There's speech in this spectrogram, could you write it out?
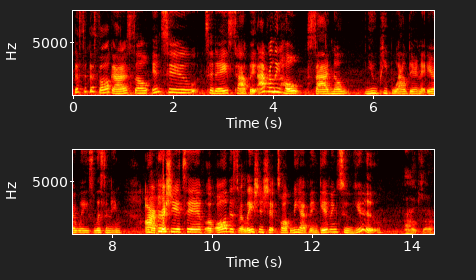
that's it. That's all, guys. So into today's topic, I really hope. Side note, you people out there in the airways listening are mm-hmm. appreciative of all this relationship talk we have been giving to you. I hope so.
